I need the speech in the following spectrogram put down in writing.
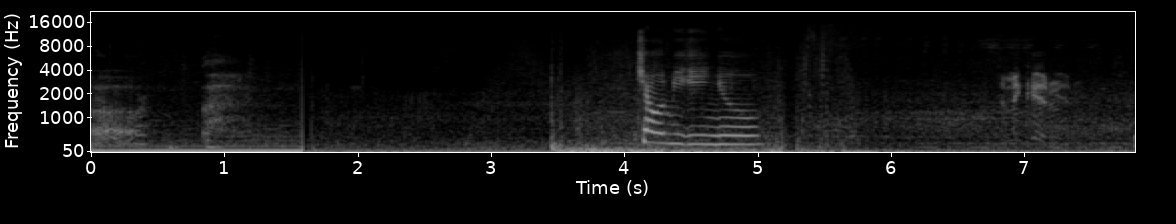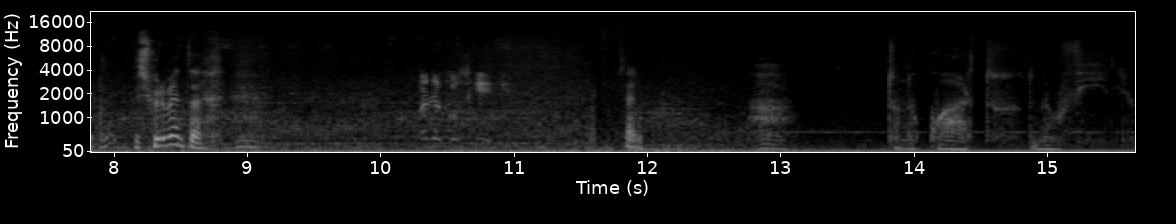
Out. Tchau, amiguinho. Também quero. Experimenta. Olha, consegui. Sério. Estou no quarto do meu filho.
